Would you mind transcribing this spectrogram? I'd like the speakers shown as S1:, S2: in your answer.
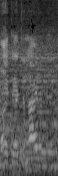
S1: like that tonight.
